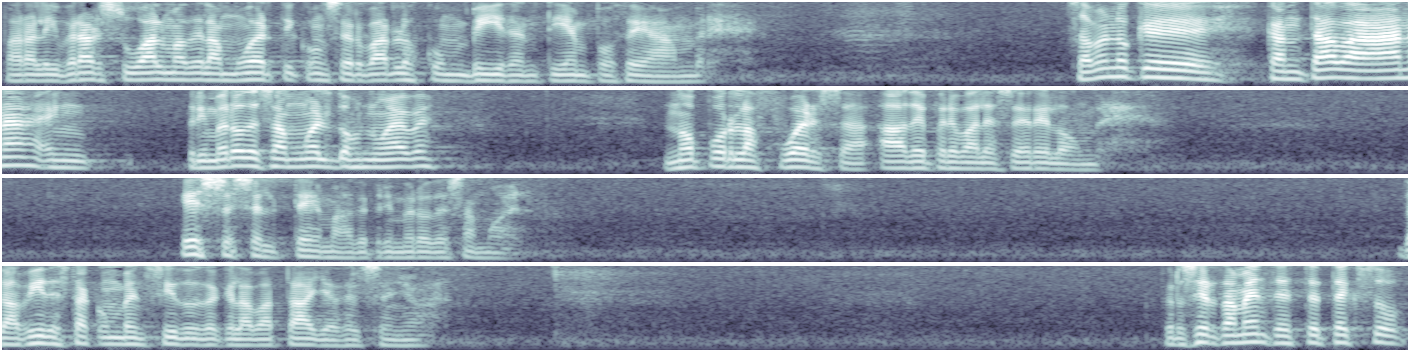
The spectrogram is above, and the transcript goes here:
para librar su alma de la muerte y conservarlos con vida en tiempos de hambre. ¿Saben lo que cantaba Ana en 1 de Samuel 2.9? No por la fuerza ha de prevalecer el hombre. Ese es el tema de 1 de Samuel. David está convencido de que la batalla es del Señor. Pero ciertamente este texto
